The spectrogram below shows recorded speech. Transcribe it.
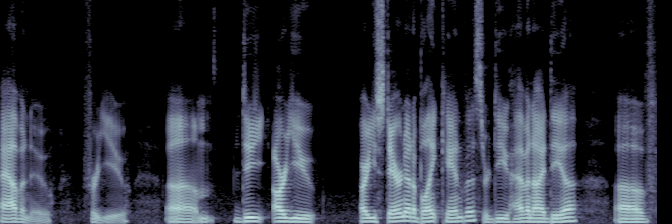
avenue for you. Um, do are you, are you staring at a blank canvas, or do you have an idea of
